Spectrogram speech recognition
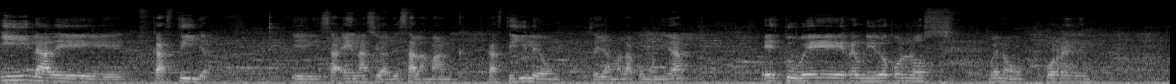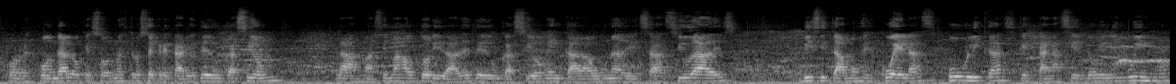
y la de Castilla, en la ciudad de Salamanca. Castilla y León, se llama la comunidad. Estuve reunido con los, bueno, corresponde a lo que son nuestros secretarios de educación, las máximas autoridades de educación en cada una de esas ciudades. Visitamos escuelas públicas que están haciendo bilingüismo.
